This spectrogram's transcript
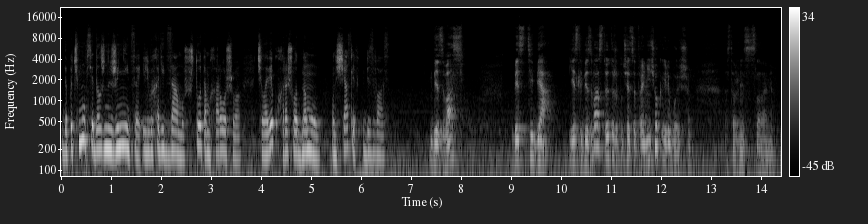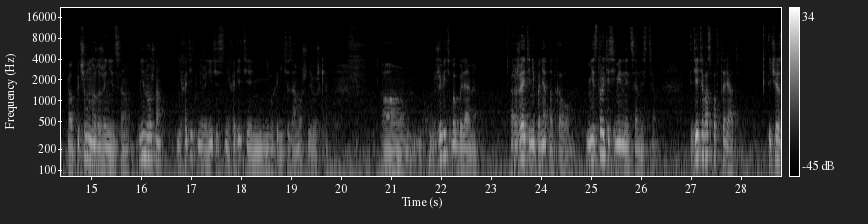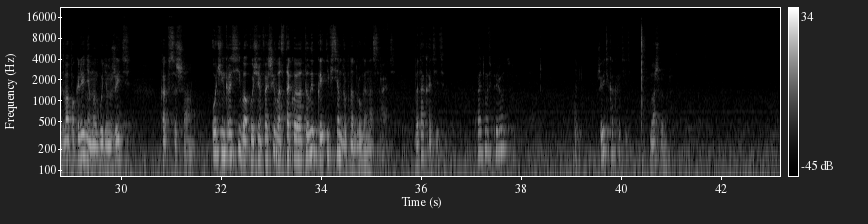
Да почему все должны жениться или выходить замуж? Что там хорошего? Человеку хорошо одному. Он счастлив и без вас. Без вас? Без тебя. Если без вас, то это уже получается тройничок или больше. Осторожнее со словами. А почему нужно жениться? Не нужно. Не хотите, не женитесь. Не хотите, не, выходите замуж, девушки. А, живите бабылями. Рожайте непонятно от кого. Не стройте семейные ценности. Дети вас повторят. И через два поколения мы будем жить, как в США. Очень красиво, очень фальшиво, с такой вот улыбкой, и всем друг на друга насрать. Вы так хотите? Поэтому вперед. Живите как хотите. Ваш выбор.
